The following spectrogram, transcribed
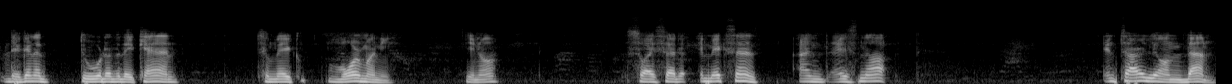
they're gonna do whatever they can to make more money, you know. So I said it makes sense, and it's not entirely on them,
